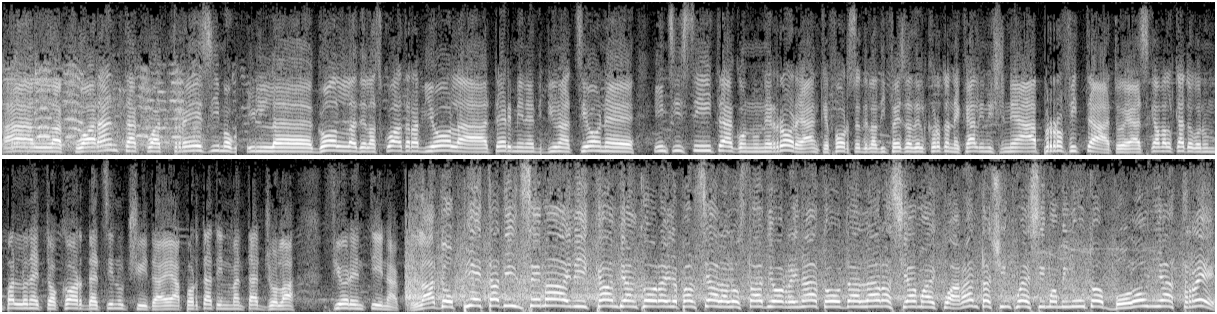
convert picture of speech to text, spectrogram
al 44esimo, il gol della squadra viola a termine di un'azione insistita con un errore anche forse della difesa del Crotone, Kalinic ne ha approfittato e ha scavalcato con un pallonetto corda Zinuccita e ha portato in vantaggio la Fiorentina. La doppietta di Zemaili cambia ancora il parziale allo stadio Renato Dallara, siamo al 45 minuto, Bologna 3,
